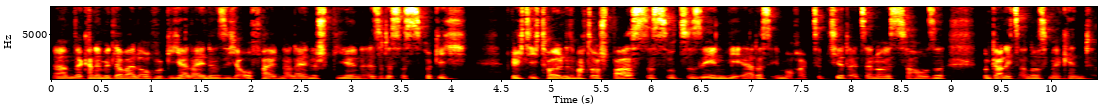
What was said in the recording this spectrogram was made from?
Ähm, da kann er mittlerweile auch wirklich alleine sich aufhalten, alleine spielen. Also das ist wirklich richtig toll und es macht auch Spaß, das so zu sehen, wie er das eben auch akzeptiert als sein neues Zuhause und gar nichts anderes mehr kennt.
